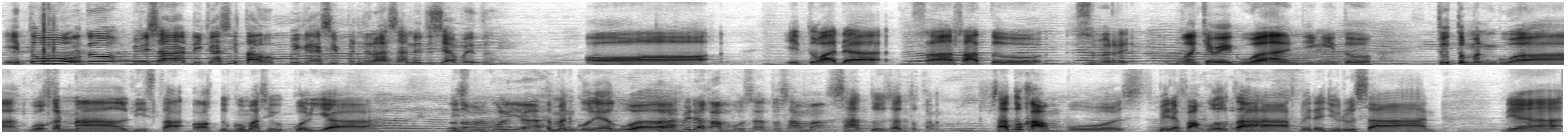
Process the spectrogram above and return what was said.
Itu Itu bisa dikasih tahu dikasih penjelasan itu siapa itu? oh itu ada salah satu sebenarnya bukan cewek gua anjing itu itu teman gua gua kenal di sta- waktu gua masih kuliah di teman kuliah. teman kuliah gua. Tapi beda kampus atau sama? satu satu kam- satu kampus. Beda fakultas beda jurusan. Dia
